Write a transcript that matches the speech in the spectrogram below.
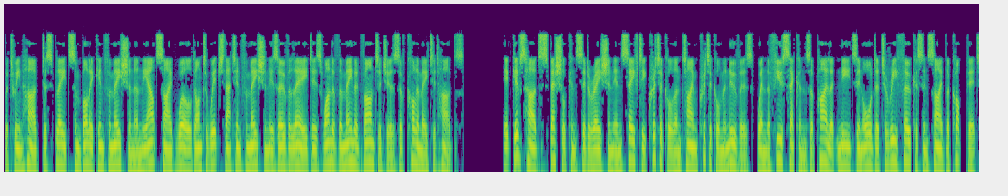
between HUD-displayed symbolic information and the outside world onto which that information is overlaid is one of the main advantages of collimated HUDs. It gives HUDs special consideration in safety-critical and time-critical maneuvers, when the few seconds a pilot needs in order to refocus inside the cockpit,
